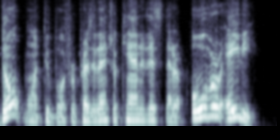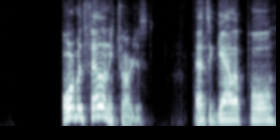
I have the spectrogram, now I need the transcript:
don't want to vote for presidential candidates that are over 80 or with felony charges. That's a Gallup poll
